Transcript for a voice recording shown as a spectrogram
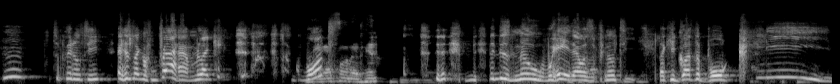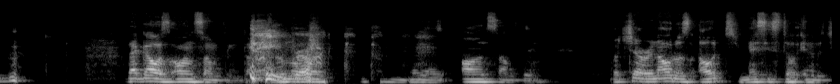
hmm, it's a penalty. And it's like, bam, like, like what? That's not a penalty. There's no way that was a penalty. Like, he got the ball clean. That guy was on something. Dog. Hey, bro. he was on something. But yeah, Ronaldo's out. Messi's still in the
